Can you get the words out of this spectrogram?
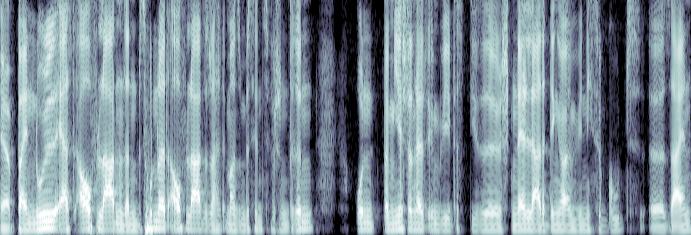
Ja. bei null erst aufladen und dann bis 100 aufladen, sondern halt immer so ein bisschen zwischendrin. Und bei mir stand halt irgendwie, dass diese Schnellladedinger irgendwie nicht so gut äh, seien.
